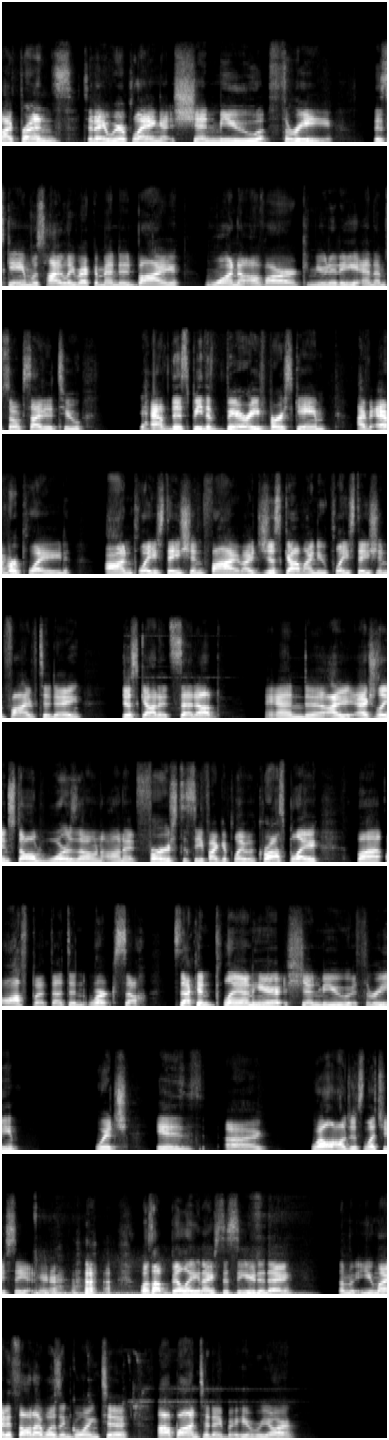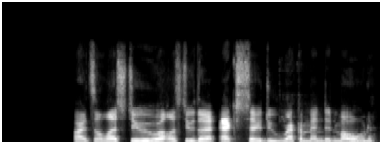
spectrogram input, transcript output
My friends, today we are playing Shenmue 3. This game was highly recommended by one of our community, and I'm so excited to have this be the very first game I've ever played on PlayStation 5. I just got my new PlayStation 5 today, just got it set up, and uh, I actually installed Warzone on it first to see if I could play with crossplay, but off, but that didn't work. So second plan here, Shenmue 3, which is, uh, well, I'll just let you see it here. What's up, Billy? Nice to see you today. Some you might have thought I wasn't going to hop on today, but here we are. All right, so let's do let's do the X to do recommended mode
